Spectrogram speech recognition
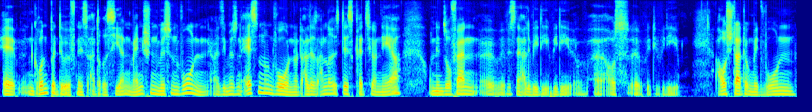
äh, ein Grundbedürfnis adressieren. Menschen müssen wohnen. Also sie müssen essen und wohnen und alles andere ist diskretionär. Und insofern, äh, wir wissen ja alle, wie die, wie die, äh, aus, äh, wie die, wie die Ausstattung mit Wohnen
